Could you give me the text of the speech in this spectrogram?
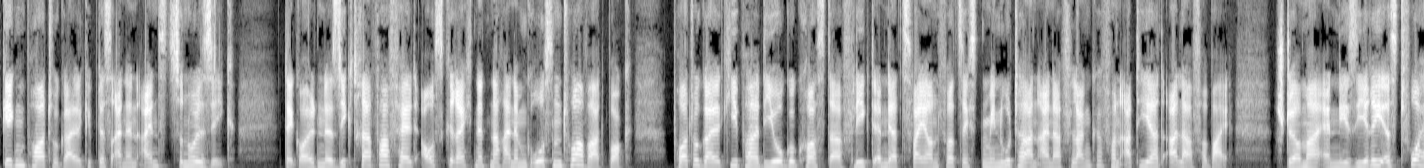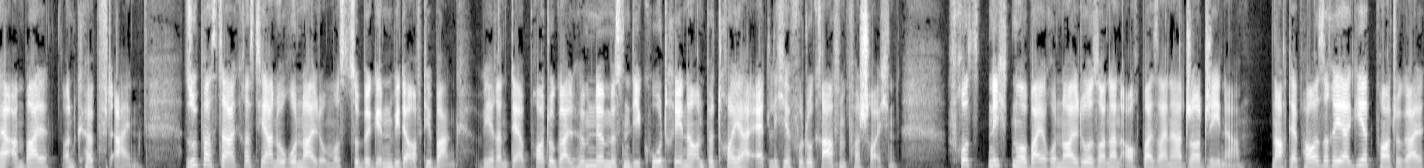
Gegen Portugal gibt es einen 1 zu 0 Sieg. Der goldene Siegtreffer fällt ausgerechnet nach einem großen Torwartbock. Portugal-Keeper Diogo Costa fliegt in der 42. Minute an einer Flanke von Atiyat Allah vorbei. Stürmer Siri ist vorher am Ball und köpft ein. Superstar Cristiano Ronaldo muss zu Beginn wieder auf die Bank. Während der Portugal-Hymne müssen die Co-Trainer und Betreuer etliche Fotografen verscheuchen. Frust nicht nur bei Ronaldo, sondern auch bei seiner Georgina. Nach der Pause reagiert Portugal.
